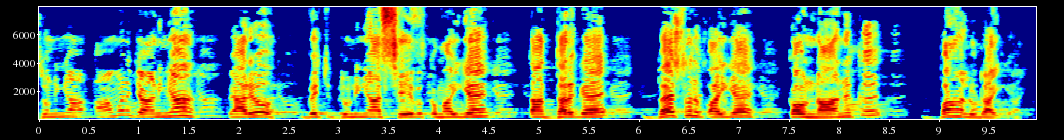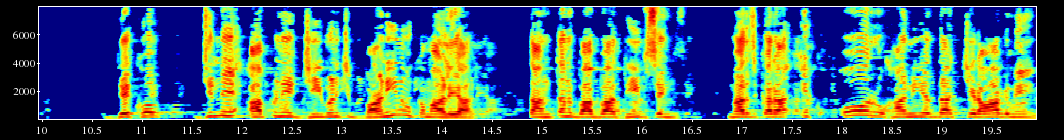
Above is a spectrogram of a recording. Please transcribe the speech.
ਦੁਨੀਆ ਆਵਣ ਜਾਣੀਆਂ। ਪਿਆਰਿਓ, ਵਿੱਚ ਦੁਨੀਆ ਸੇਵ ਕਮਾਈਐ ਤਾਂ ਦਰਗਹਿ ਬੈਸਣ ਪਾਈਐ ਕਉ ਨਾਨਕ ਬਾਹ ਲੁਡਾਈਐ ਦੇਖੋ, ਜਿਨੇ ਆਪਣੇ ਜੀਵਨ ਚ ਬਾਣੀ ਨੂੰ ਕਮਾ ਲਿਆ, ਧੰਨ ਧੰਨ ਬਾਬਾ ਦੀਪ ਸਿੰਘ ਮਰਜ਼ ਕਰਾਂ, ਇੱਕ ਉਹ ਰੂਹਾਨੀਅਤ ਦਾ ਚਿਰਾਗ ਨੇ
